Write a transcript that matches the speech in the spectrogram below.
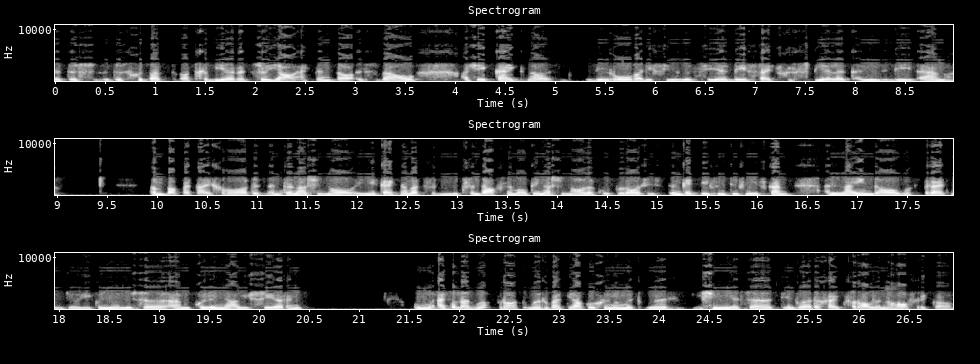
dit is dit is goed wat wat gebeur het. So ja, ek dink daar is wel as jy kyk na die rol wat die VOC destyds gespeel het in die ehm um, impak wat hy gehad het internasionaal en jy kyk na wat met vandag se multinasjonale korporasies dink ek definitief mens kan 'n lyn daar ook trek met jou ekonomiese um, kolonialisering. Om ek wil dan ook praat oor wat Jaco genoem het oor die Chinese teenwoordigheid veral in Afrika.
